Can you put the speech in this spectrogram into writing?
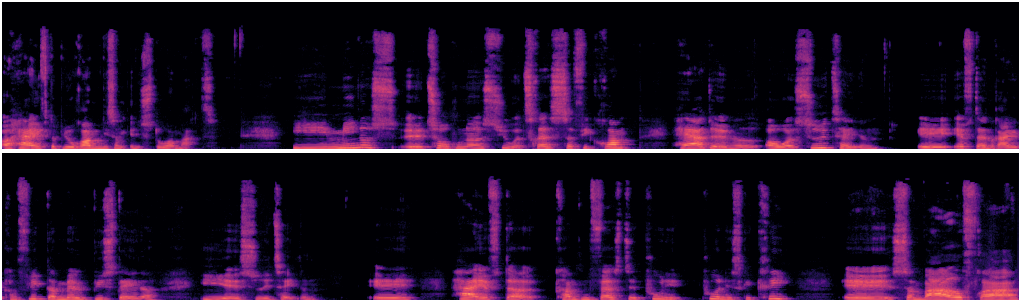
og herefter blev Rom ligesom en stor magt. I minus øh, 267 så fik Rom herredømmet over Syditalien øh, efter en række konflikter mellem bystater i øh, Syditalien. Øh, herefter kom den første puni, puniske krig, øh, som varede fra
